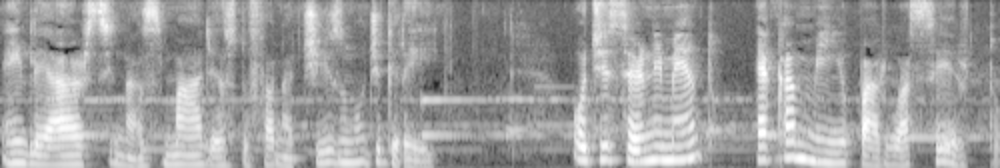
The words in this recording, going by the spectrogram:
enlear-se nas malhas do fanatismo de Grey. O discernimento é caminho para o acerto.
